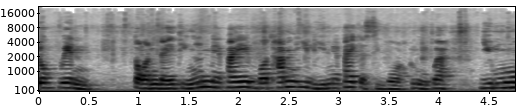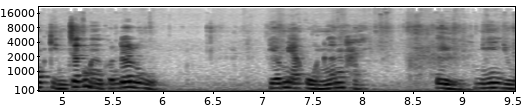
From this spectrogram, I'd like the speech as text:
ยกเว้น ตอนใดที่เงินแม่ไพ่บ่ทันอีหลีแม่ไพ่ก็สิบอกลูกว่า ยืมหมู่กินจักมือคนเด้อลูก เดี๋ยวแม่โอนเงินให้เออมีอยู่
